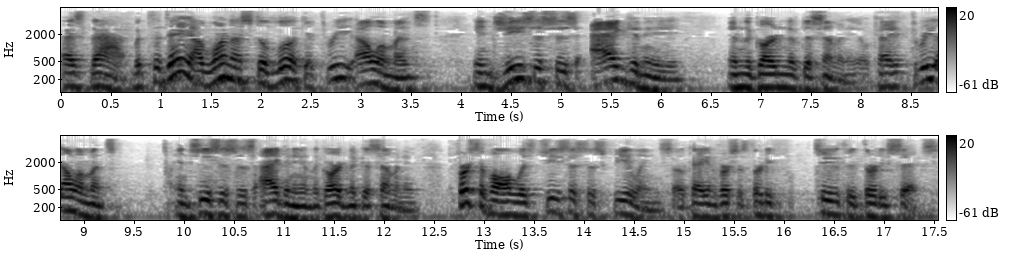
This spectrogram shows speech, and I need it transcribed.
as that. But today I want us to look at three elements in Jesus' agony in the Garden of Gethsemane, okay? Three elements in Jesus' agony in the Garden of Gethsemane. First of all, was Jesus' feelings, okay, in verses 32 through 36.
